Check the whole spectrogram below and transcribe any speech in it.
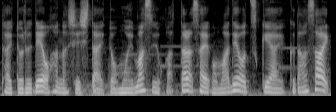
タイトルでお話ししたいと思います。よかったら最後までお付き合いください。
